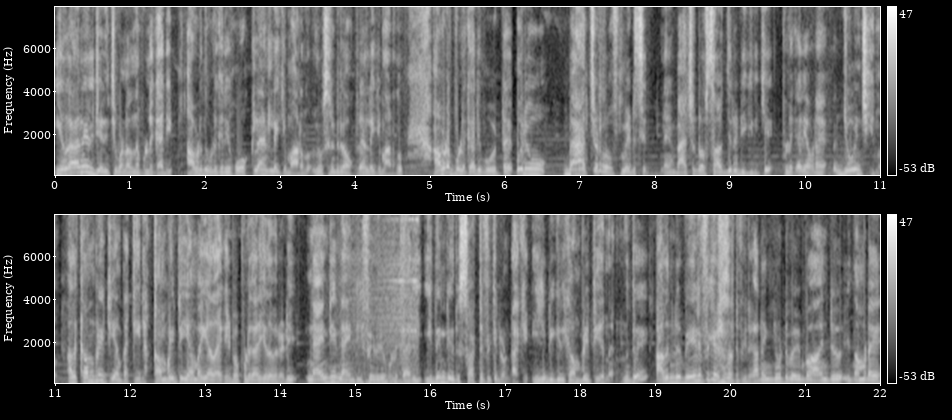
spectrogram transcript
ഇറാനിൽ ജനിച്ചു വളർന്ന പുള്ളിക്കാരി അവിടുന്ന് പുള്ളിക്കാരി ഓക്ലാൻഡിലേക്ക് മാറുന്നു. ന്യൂസിലൻഡിൽ ഓക്ലാൻഡിലേക്ക് മാറുന്നു. അവിടെ പുള്ളിക്കാരി പോയിട്ട് ഒരു bachelor of medicine bachelor of surgery ഡിഗ്രിക്ക് പുള്ളിക്കാരി അവിടെ ജോയിൻ ചെയ്യുന്നു. അത് കംപ്ലീറ്റ് ചെയ്യാൻ പറ്റിയില്ല. കംപ്ലീറ്റ് ചെയ്യാൻ വയ്യാതായി കഴിയുമ്പോൾ പുള്ളിക്കാരി ചെയ്ത പരിപാടി നയന്റീൻ നയന്റി ഫൈവിലെ പുള്ളിക്കാരി ഇതിന്റെ ഒരു സർട്ടിഫിക്കറ്റ് ഉണ്ടാക്കി. ഈ ഡിഗ്രി കംപ്ലീറ്റ് ചെയ്യുന്നത് എന്നിട്ട് അതിന്റെ വെരിഫിക്കേഷൻ സർട്ടിഫിക്കറ്റ് കാരണം ഇങ്ങോട്ട് വരുമ്പോൾ അതിന്റെ നമ്മുടെ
